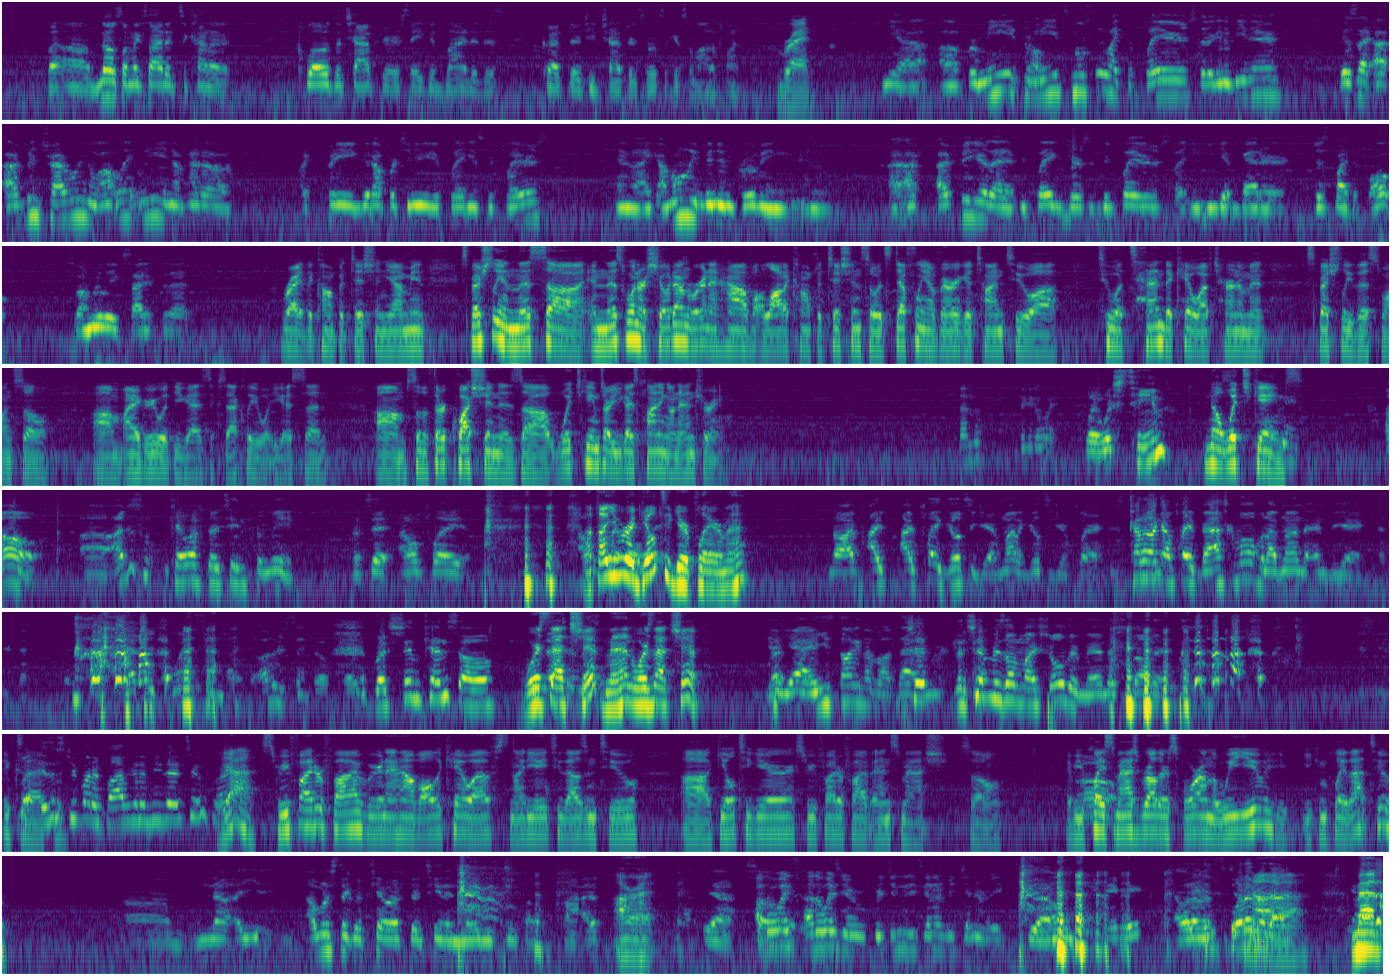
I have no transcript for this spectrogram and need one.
But um, no, so I'm excited to kind of close the chapter, say goodbye to this KOF 13 chapter. So it's, like it's a lot of fun. Right. Yeah, uh, for me, for me, it's mostly like the players that are gonna be there. Because like I, I've been traveling a lot lately, and I've had a like pretty good opportunity to play against good players, and like I've only been improving, and I I, I figure that if you play versus good players, like you, you get better just by default. So I'm really excited for that. Right, the competition. Yeah, I mean, especially in this uh, in this winter showdown, we're gonna have a lot of competition, so it's definitely a very good time to uh, to attend a KOF tournament, especially this one. So um, I agree with you guys exactly what you guys said. Um, so the third question is, uh, which games are you guys planning on entering? Sendo, take it away. Wait, which team? No, which games? Oh, uh, I just KOF 13 for me. That's it. I don't play. I thought you were a Guilty Gear player, man. No, I, I, I play Guilty Gear. I'm not a Guilty Gear player. It's kind of like I play basketball, but I'm not in the NBA. That's, that's, that's your twin Sendo. The other Sendo plays. But Shin Kenso, Where's that chip, man? Where's that chip? Yeah, he's talking about that. chip, the chip is on my shoulder, man. That's about it. But Exactly. isn't Street Fighter 5 gonna be there too? Right? Yeah, Street Fighter 5, we're gonna have all the KOFs, 98, 2002, uh, Guilty Gear, Street Fighter 5, and Smash. So, if you play Oh. Smash Brothers 4 on the Wii U, you, you can play that too. Um, no, y- I'm gonna stick with KOF 13 and maybe Street Fighter 5. All right. Yeah. So, Otherwise, otherwise your virginity is gonna regenerate. yeah, maybe, whatever, whatever Nah, that. Mad,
